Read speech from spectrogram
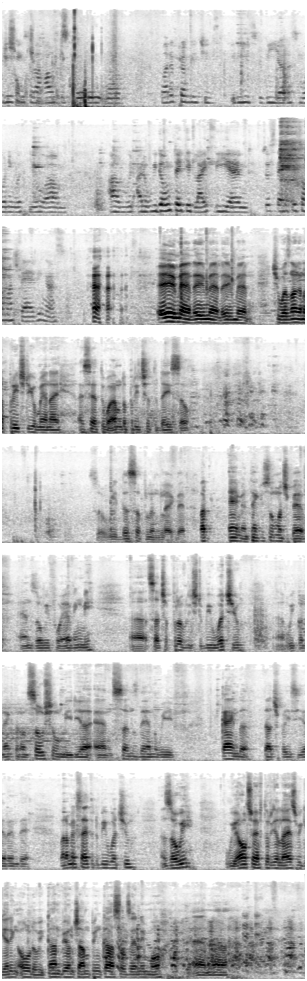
Thank you so much. to the house Yes. Uh, what a privilege it is to be here this morning with you. Um, um, we, I, don't- we don't take it lightly, and just thank you so much for having us. amen, amen, amen. She was not gonna preach to you, man. I, I said to her, I'm the preacher today, so. So we disciplined like that. But amen. Thank you so much, Bev and Zoe, for having me. Uh, such a privilege to be with you. Uh, we connected on social media, and since then we've kind of touched base here and there. But I'm excited to be with you, Zoe. We also have to realize we're getting older. We can't be on jumping castles anymore, and uh,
